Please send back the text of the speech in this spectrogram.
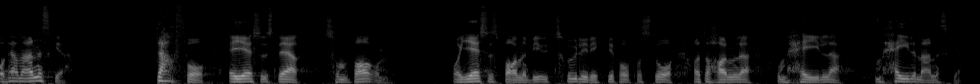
å være menneske. Derfor er Jesus der som barn. Og Jesusbarnet blir utrolig viktig for å forstå at det handler om hele, om hele mennesket.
